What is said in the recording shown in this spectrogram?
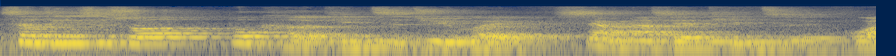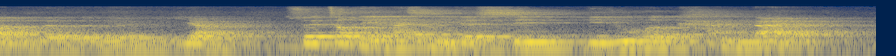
圣经是说不可停止聚会，像那些停止惯了的人一样。所以重点还是你的心，你如何看待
